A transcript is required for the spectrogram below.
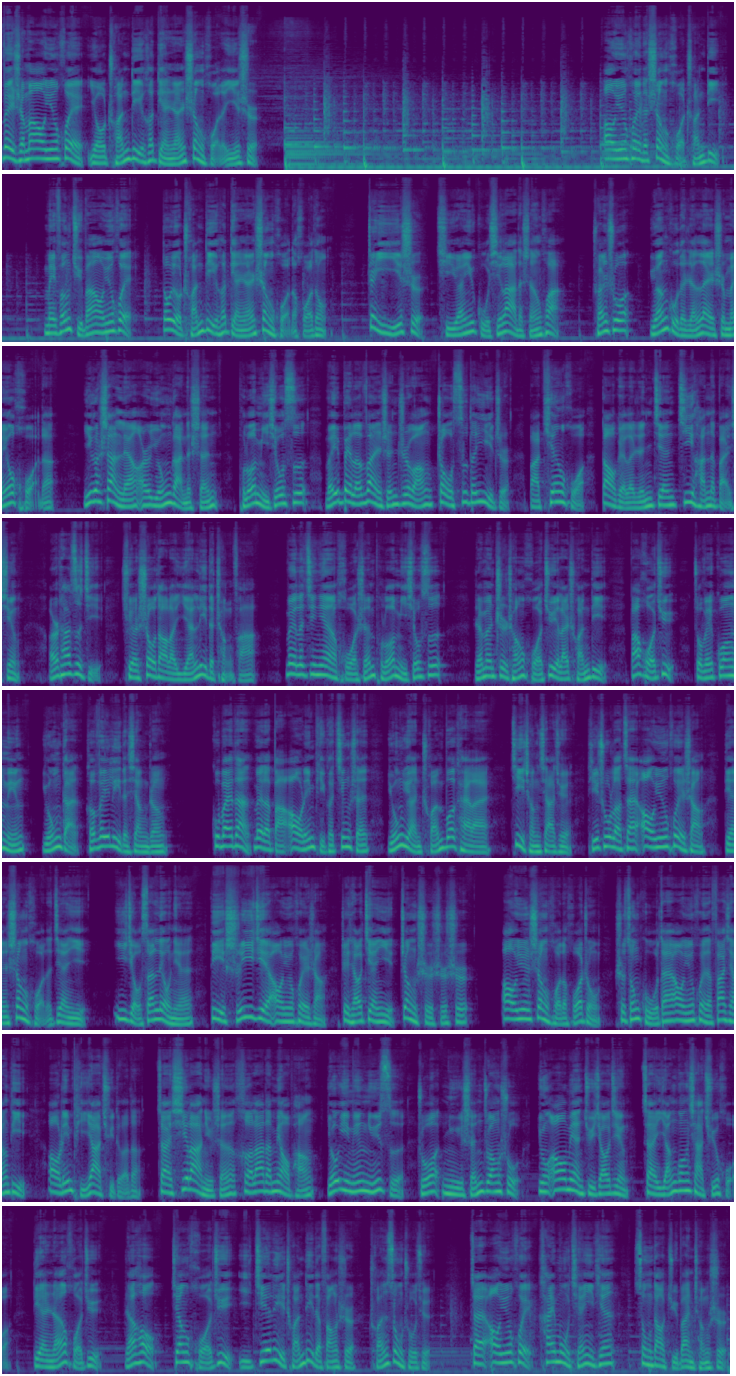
为什么奥运会有传递和点燃圣火的仪式？奥运会的圣火传递，每逢举办奥运会，都有传递和点燃圣火的活动。这一仪式起源于古希腊的神话传说，远古的人类是没有火的。一个善良而勇敢的神普罗米修斯，违背了万神之王宙斯的意志，把天火倒给了人间饥寒的百姓，而他自己却受到了严厉的惩罚。为了纪念火神普罗米修斯，人们制成火炬来传递。把火炬作为光明、勇敢和威力的象征。顾拜旦为了把奥林匹克精神永远传播开来、继承下去，提出了在奥运会上点圣火的建议。一九三六年第十一届奥运会上，这条建议正式实施。奥运圣火的火种是从古代奥运会的发祥地奥林匹亚取得的，在希腊女神赫拉的庙旁，由一名女子着女神装束。用凹面聚焦镜在阳光下取火，点燃火炬，然后将火炬以接力传递的方式传送出去，在奥运会开幕前一天送到举办城市。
